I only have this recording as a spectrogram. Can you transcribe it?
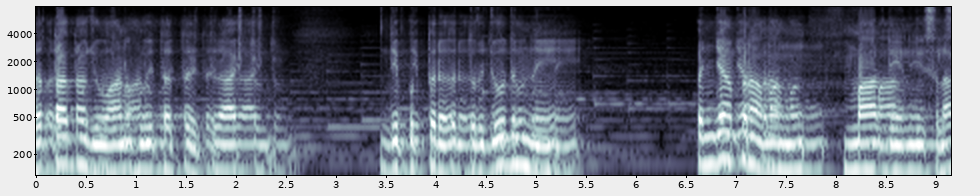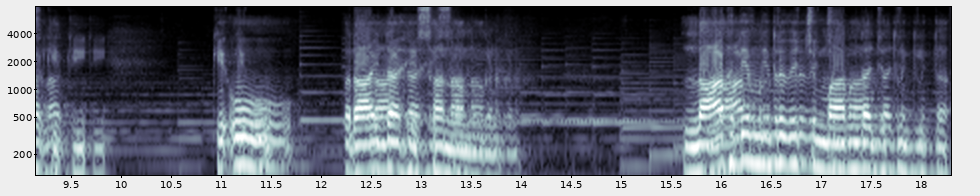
ਰਤਾ ਤੋਂ ਜਵਾਨ ਹੋਏ ਤਾਂ ਧ੍ਰਿਤਰਾਸ਼ਟਰ ਦੇ ਪੁੱਤਰ ਦੁਰਯੋਧਨ ਨੇ ਪੰਜਾਂ ਭਰਾਵਾਂ ਨੂੰ ਮਾਰ ਦੇਣ ਦੀ ਸਲਾਹ ਕੀਤੀ ਕਿ ਉਹ ਰਾਜ ਦਾ ਹਿੱਸਾ ਨਾ ਮੰਗਣ। ਲਾਖ ਦੇ ਮੰਦਰ ਵਿੱਚ ਮਾਰਨ ਦਾ ਯਤਨ ਕੀਤਾ।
